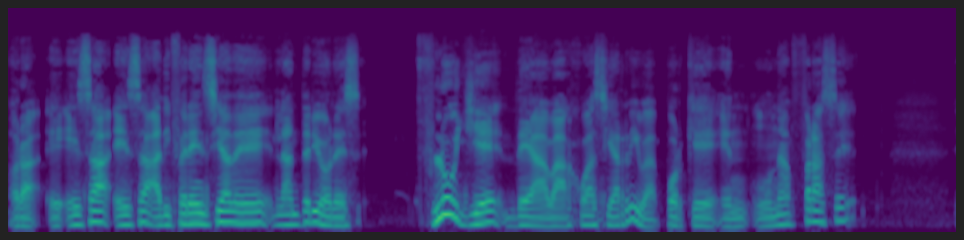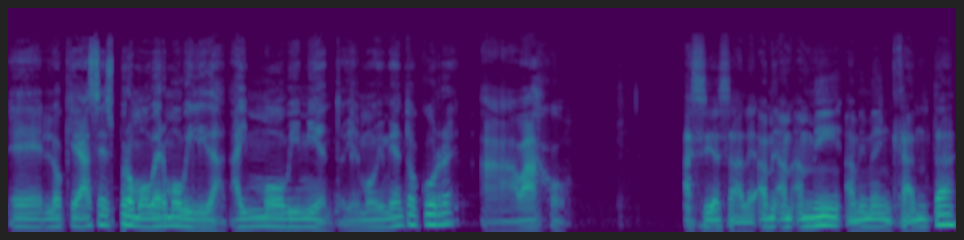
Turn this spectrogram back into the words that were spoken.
Ahora, eh, esa, esa, a diferencia de la anterior, es fluye de abajo hacia arriba, porque en una frase eh, lo que hace es promover movilidad. Hay movimiento y el movimiento ocurre abajo. Así es, Ale. A, mí- a- a mí, a mí me encanta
